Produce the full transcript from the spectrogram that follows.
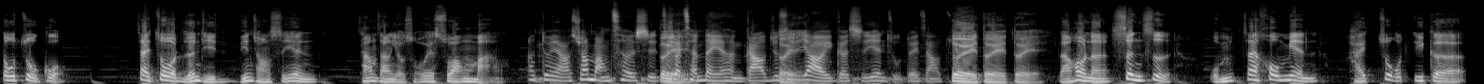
都做过。在做人体临床实验，常常有所谓双盲啊，对啊，双盲测试这个成本也很高，就是要一个实验组对照组。对对对，然后呢，甚至。我们在后面还做一个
